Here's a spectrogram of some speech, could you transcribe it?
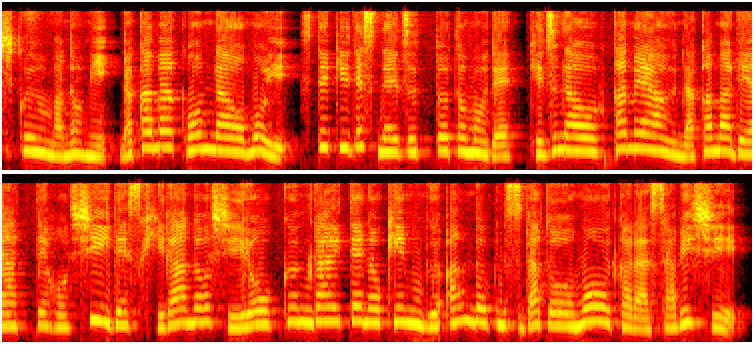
橋くんはのみ仲間こんな思い素敵ですねずっと友で絆を深め合う仲間であってほしいです平野志陽くんが相手のキングピンスだと思うから寂しい。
